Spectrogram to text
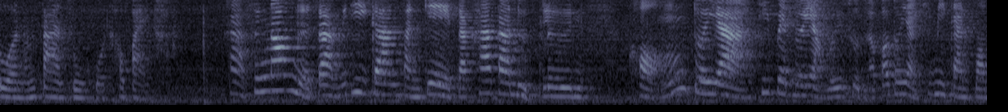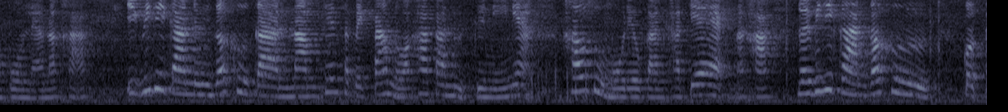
ตัวน้ำตาลซูโคสเข้าไปค่ะค่ะ ซึ่งนอกเหนือจากวิธีการสังเกตจากค่าการดูดกลืนของตัวอย่างที่เป็นตัวอย่างบริสุทธิ์ แล้วก็ตัวอย่างที่มีการปลอมปนแล้วนะคะ อีกวิธีการหนึ่งก็คือการนำเส้นสเปกตรัมหรือว่าค่าการดูดกลืนนี้เนี่ยเข้าสู่โมเดลการคัดแยกนะคะ โดยวิธีการก็คือกดไป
